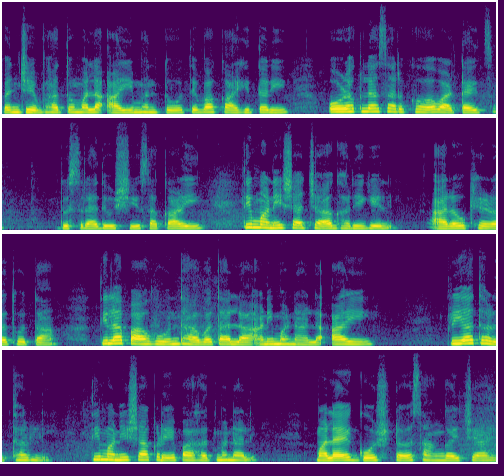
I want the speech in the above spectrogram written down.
पण जेव्हा तो मला आई म्हणतो तेव्हा काहीतरी ओळखल्यासारखं वाटायचं. दुसऱ्या दिवशी सकाळी ती मनीषाच्या घरी गेली. आरव खेळत होता. तिला पाहून धावत आला आणि म्हणाला आई. प्रिया थरथरली. ती मनीषाकडे पाहत म्हणाली मला एक गोष्ट सांगायची आहे.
